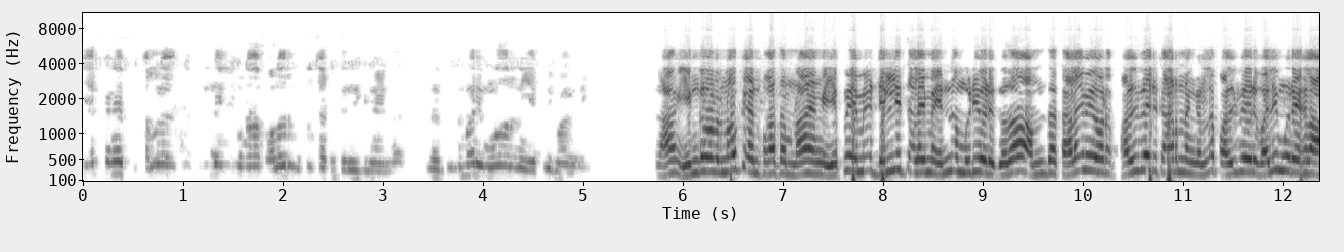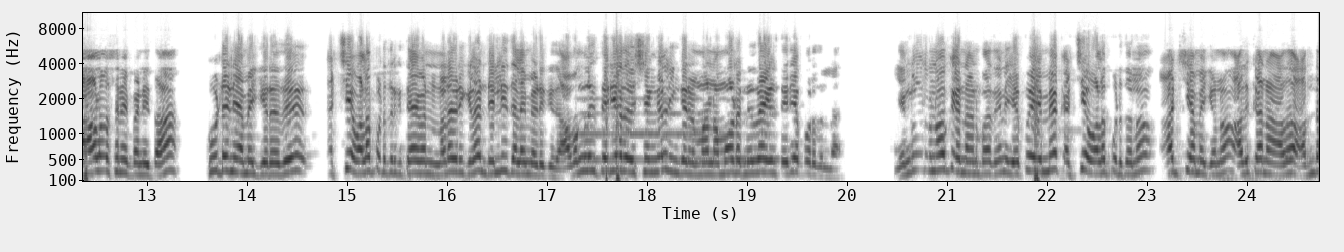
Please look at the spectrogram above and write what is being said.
ஏற்கனவே தமிழகத்துல பலரும் குற்றச்சாட்டு தெரிவிக்கிறாங்க. இந்த- மாதிரி மோதலை நீங்க எப்படி பாக்குறீங்க நாங்க எங்களோட நோக்கம் என்ன பார்த்தோம்னா எங்க எப்பயுமே டெல்லி தலைமை என்ன முடிவு எடுக்குதோ அந்த தலைமையோட பல்வேறு காரணங்கள்ல பல்வேறு வழிமுறைகளை ஆலோசனை பண்ணி தான் கூட்டணி அமைக்கிறது கட்சியை வளப்படுத்துறதுக்கு தேவையான நடவடிக்கைலாம் டெல்லி தலைமை எடுக்குது. அவங்களுக்கு தெரியாத விஷயங்கள் இங்க நம்ம நம்மளோட நிர்வாகிகள் தெரிய போறது இல்ல எங்களோட நோக்கம் என்னன்னு பாத்தீங்கன்னா எப்பயுமே கட்சியை வளப்படுத்தணும் ஆட்சி அமைக்கணும். அதுக்கான அந்த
